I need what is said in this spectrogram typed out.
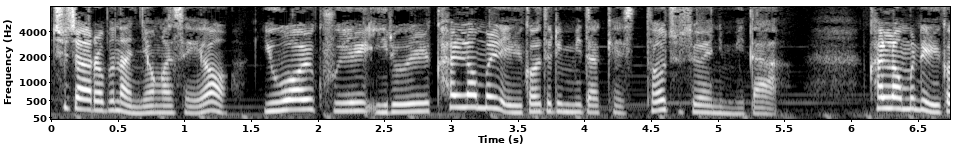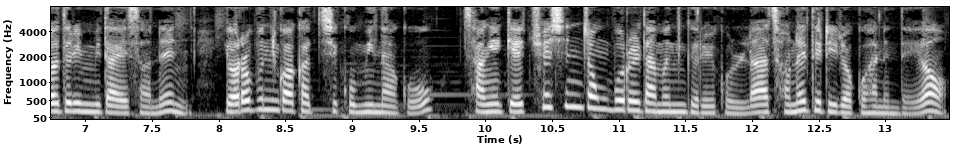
청취자 여러분 안녕하세요. 6월 9일 일요일 칼럼을 읽어드립니다 캐스터 주소연입니다. 칼럼을 읽어드립니다에서는 여러분과 같이 고민하고 장에게 최신 정보를 담은 글을 골라 전해드리려고 하는데요.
